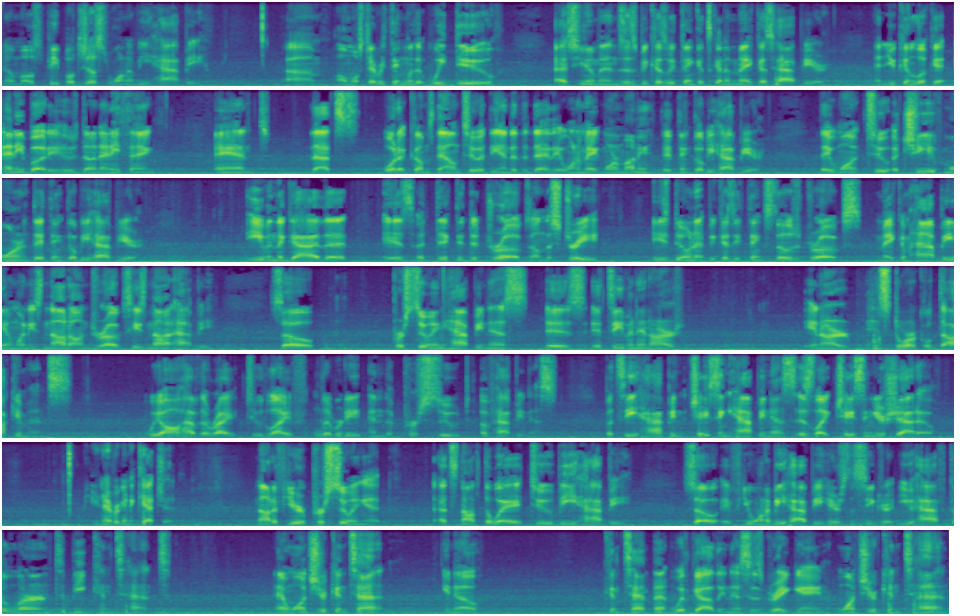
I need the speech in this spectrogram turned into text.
know, most people just want to be happy. Um, almost everything that we do as humans is because we think it's going to make us happier. And you can look at anybody who's done anything, and that's what it comes down to at the end of the day. They want to make more money, they think they'll be happier. They want to achieve more, they think they'll be happier. Even the guy that is addicted to drugs on the street, he's doing it because he thinks those drugs make him happy, and when he's not on drugs, he's not happy. So, pursuing happiness is it's even in our in our historical documents. We all have the right to life, liberty, and the pursuit of happiness. But see, happy, chasing happiness is like chasing your shadow. You're never going to catch it. Not if you're pursuing it. That's not the way to be happy. So, if you want to be happy, here's the secret you have to learn to be content. And once you're content, you know, contentment with godliness is great gain. Once you're content,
